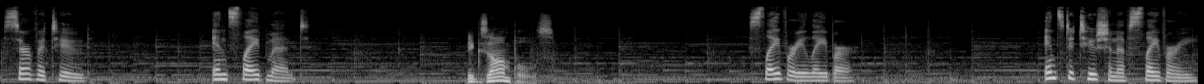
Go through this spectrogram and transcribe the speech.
Servitude, Enslavement. Examples Slavery labor, Institution of slavery.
